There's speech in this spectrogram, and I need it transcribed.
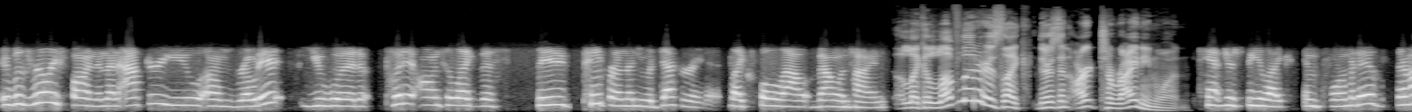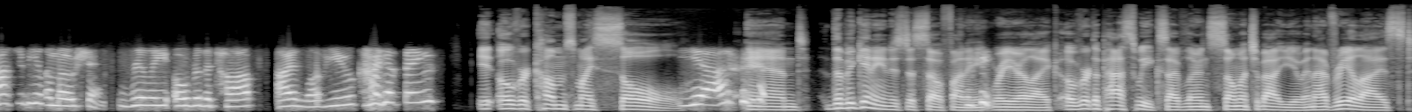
It was really fun. And then after you um, wrote it, you would put it onto like this big paper and then you would decorate it like full out Valentine. Like a love letter is like there's an art to writing one. Can't just be like informative. There has to be emotion, really over the top, I love you kind of thing. It overcomes my soul. Yeah. and the beginning is just so funny where you're like, over the past weeks, I've learned so much about you and I've realized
